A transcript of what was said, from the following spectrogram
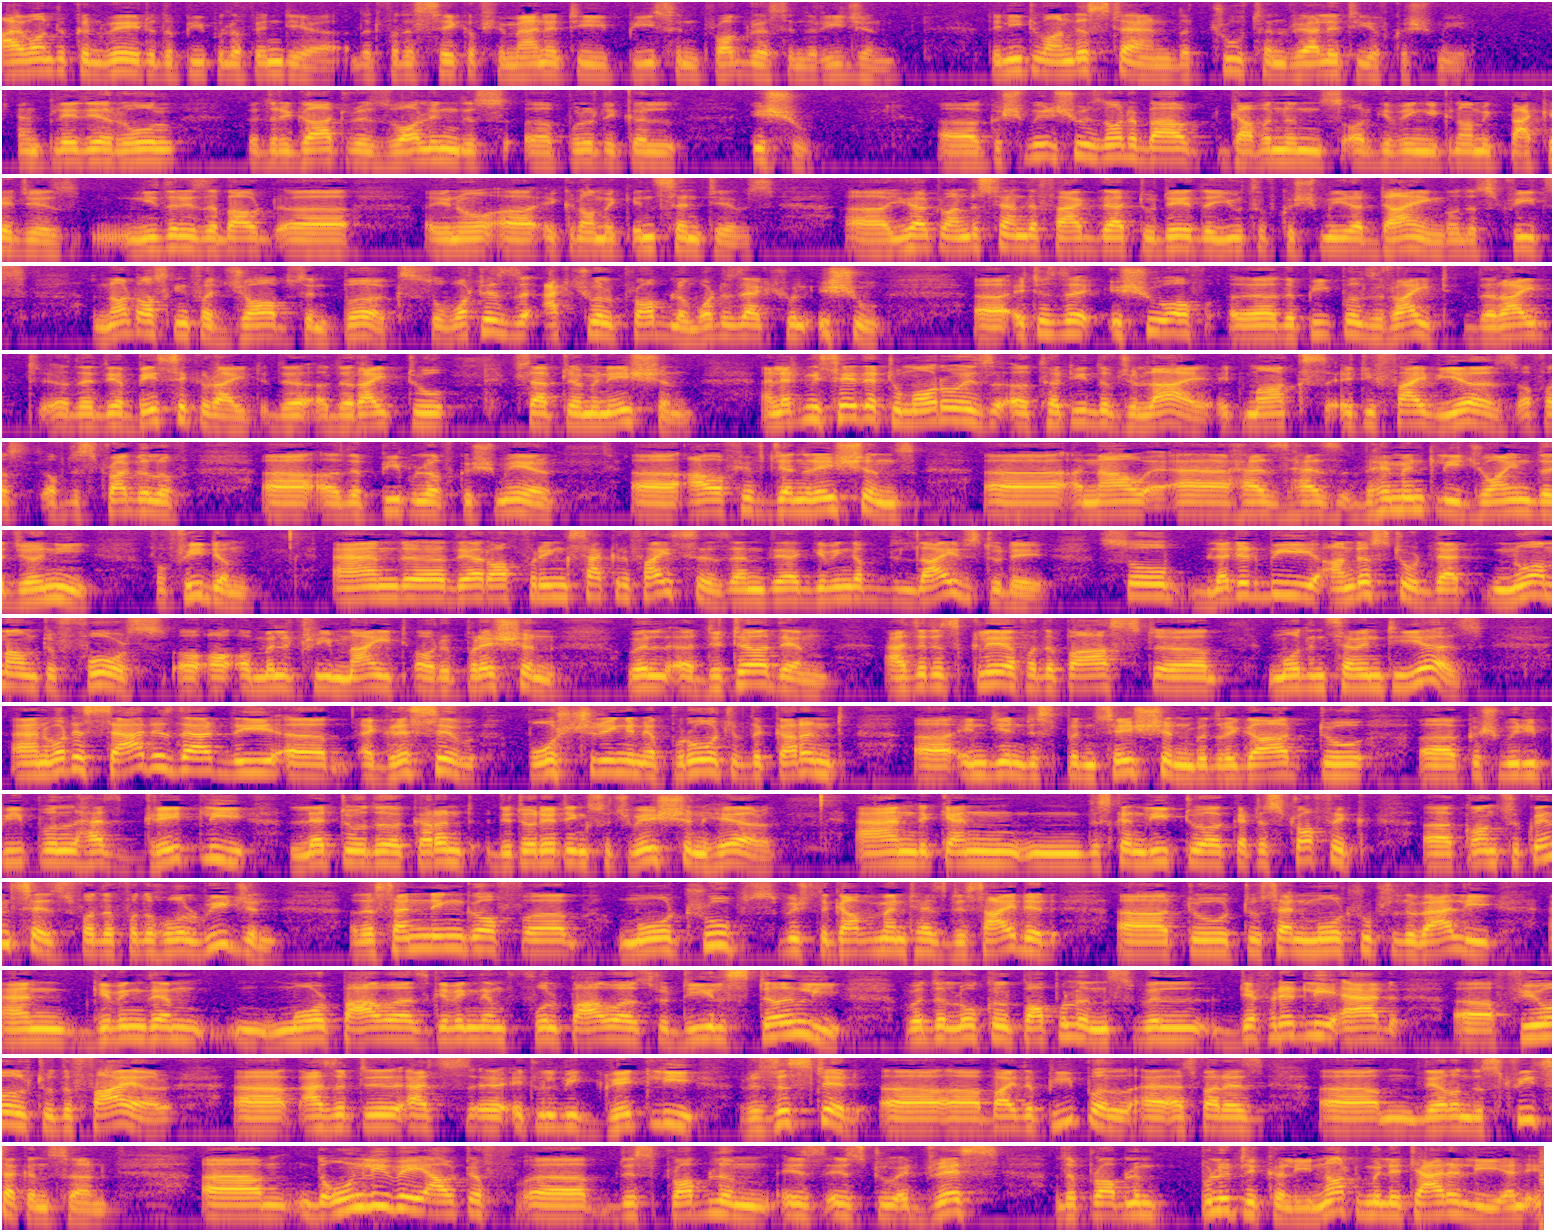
I want to convey to the people of India that for the sake of humanity, peace, and progress in the region, they need to understand the truth and reality of Kashmir and play their role with regard to resolving this uh, political issue. Uh, Kashmir issue is not about governance or giving economic packages. Neither is about uh, you know uh, economic incentives. Uh, you have to understand the fact that today the youth of Kashmir are dying on the streets, not asking for jobs and perks. So what is the actual problem? What is the actual issue? Uh, it is the issue of uh, the people's right, the right, uh, the, their basic right, the, the right to self-determination. And let me say that tomorrow is 13th of July. It marks 85 years of, of the struggle of the people of Kashmir. Uh, our fifth generations uh, now uh, has, has vehemently joined the journey for freedom and uh, they are offering sacrifices and they are giving up lives today. So let it be understood that no amount of force or, or, military might or repression will uh, deter them, as it is clear for the past uh, more than 70 years. And what is sad is that the uh, aggressive posturing and approach of the current uh, Indian dispensation with regard to uh, Kashmiri people has greatly led to the current deteriorating situation here and can, this can lead to a catastrophic uh, consequences for the, for the whole region. The sending of uh, more troops, which the government has decided uh, to, to send more troops to the valley and giving them more powers, giving them full powers to deal sternly with the local populace will definitely add uh, fuel to the fire uh, as, it, as uh, it will be greatly resisted by the people as far as um, they are on the streets are concerned um, the only way out of uh, this problem is, is to address the problem politically, not militarily. And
